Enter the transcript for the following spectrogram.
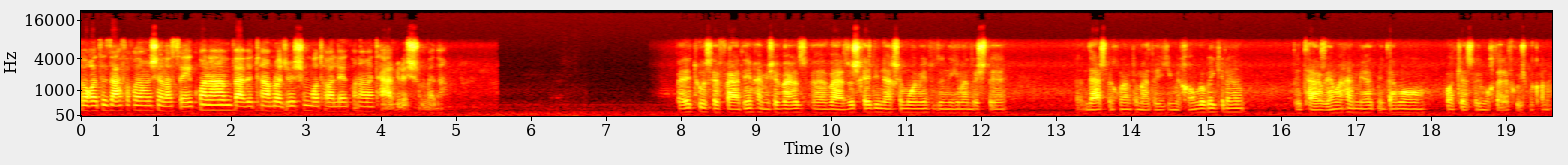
نقاط ضعف خودم رو شناسایی کنم و بتونم راجبشون مطالعه کنم و تغییرشون بدم. برای توسعه فردیم همیشه ورز... ورزش خیلی نقش مهمی تو زندگی من داشته. درس می‌خونم تا مدرکی که می‌خوام رو بگیرم. به تغذیه هم اهمیت میدم و پادکست های مختلف گوش می‌کنم.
